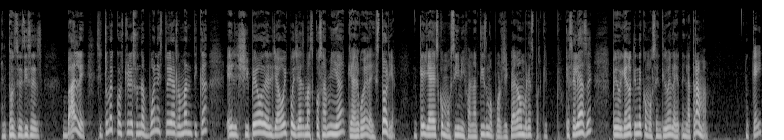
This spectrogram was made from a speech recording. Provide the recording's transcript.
Entonces dices, Vale, si tú me construyes una buena historia romántica, el shipeo del yaoi pues ya es más cosa mía que algo de la historia. Que ya es como sí, mi fanatismo por shipear hombres, porque ¿qué se le hace? Pero ya no tiene como sentido en la, en la trama. ¿Ok?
